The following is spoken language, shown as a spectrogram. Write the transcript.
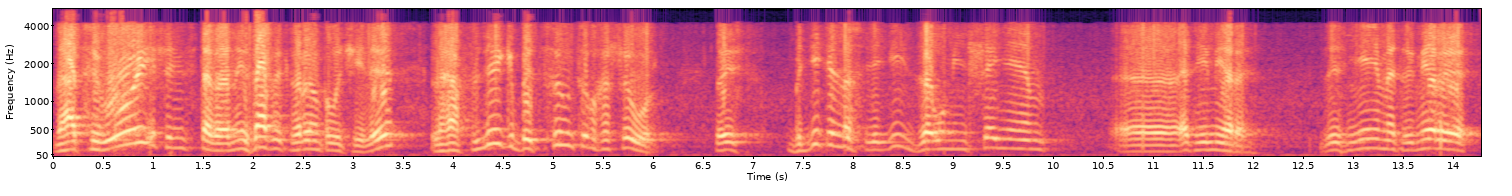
Вацивуй Шениставерный, заповедь, которую мы получили, Лафлик Бецумцум Хашиур, то есть бдительно следить за уменьшением э, этой меры, за изменением этой меры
